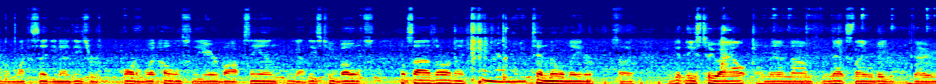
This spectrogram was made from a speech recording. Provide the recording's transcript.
Um, like I said, you know, these are part of what holds the air box in. We got these two bolts. What size are they? 10 millimeter. 10 millimeter. So get these two out, and then um, the next thing will be, you know,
